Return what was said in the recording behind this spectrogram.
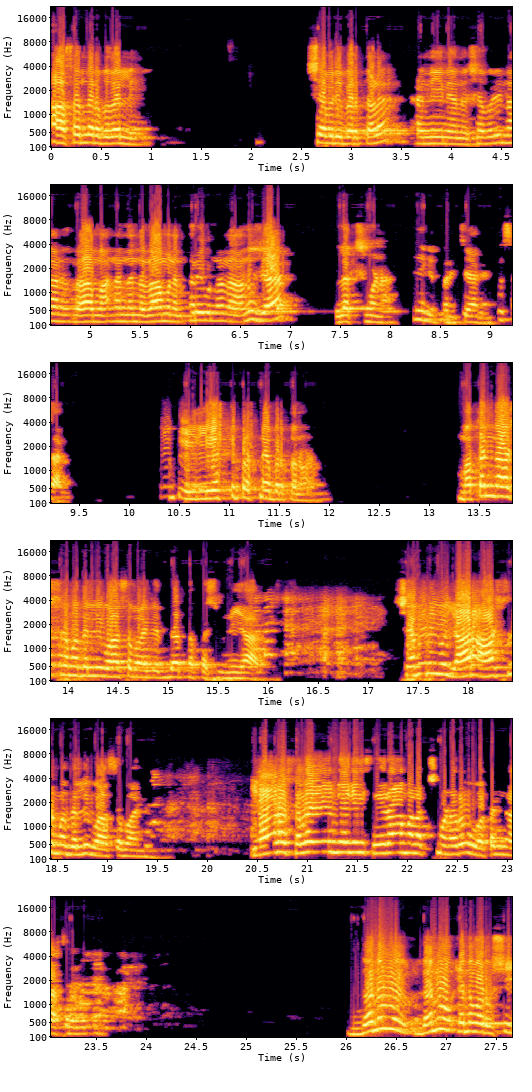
ಆ ಸಂದರ್ಭದಲ್ಲಿ ಶಬರಿ ಬರ್ತಾಳೆ. ನೀನೇನು ಶಬರಿ? ನಾನು ರಾಮ ನನ್ನ ರಾಮನ ಇವು ನನ್ನ ಅನುಜ ಲಕ್ಷ್ಮಣ. ಹೀಗೆ ಪರಿಚಯ ಆಗಂತೂ ಸಾಕು ಇಲ್ಲಿ ಎಷ್ಟು ಪ್ರಶ್ನೆ ಬರ್ತಾವ ನೋಡಿ. ಮತಂಗಾಶ್ರಮದಲ್ಲಿ ವಾಸವಾಗಿದ್ದ ತಪಸ್ವಿನಿ ಯಾರು ಶಬರಿಯು ಯಾರ ಆಶ್ರಮದಲ್ಲಿ ವಾಸವಾಗಿದ್ದ? ಯಾರ ಸಲಹೆ ಮೇಲೆ ಶ್ರೀರಾಮ ಲಕ್ಷ್ಮಣರು ಮತಂಗಾಶ್ರಮಕ್ಕೆ ಧನು ಧನು ಎನ್ನುವ ಋಷಿ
